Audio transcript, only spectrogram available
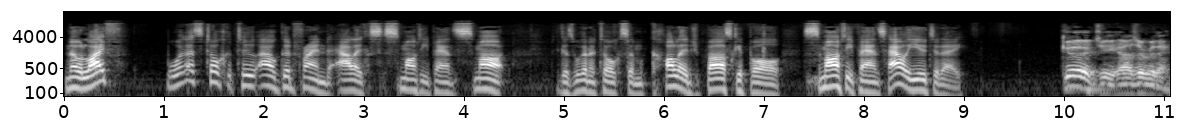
no life, well, let's talk to our good friend Alex Smarty Pants Smart because we're going to talk some college basketball. Smarty Pants, how are you today? Good, G. How's everything?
